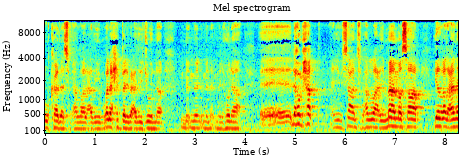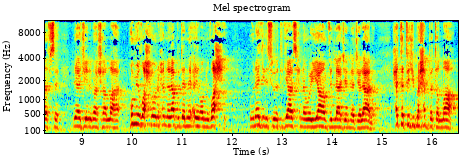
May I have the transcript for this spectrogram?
وكذا سبحان الله العظيم. والأحبة اللي بعد يجون من, من, من هنا. لهم حق. يعني إنسان سبحان الله العظيم مهما صار يضغط على نفسه لأجل ما شاء الله هم يضحون. وحنا لابد أن أيضا نضحي ونجلس ونتجالس إحنا وياهم في الله جل جلاله. حتى تجب محبة الله.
